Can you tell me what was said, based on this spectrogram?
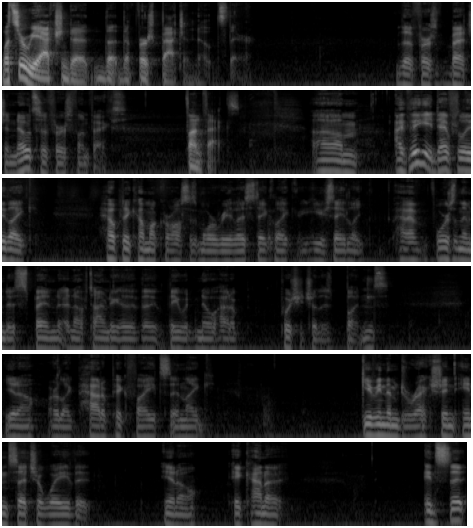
What's your reaction to the, the first batch of notes there? the first batch of notes or first fun facts? Fun facts. Um, I think it definitely like helped it come across as more realistic. Like you say, like have, forcing them to spend enough time together that they would know how to push each other's buttons, you know, or like how to pick fights and like giving them direction in such a way that, you know, it kind of instead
